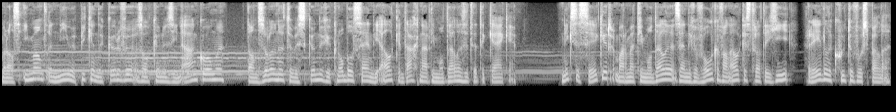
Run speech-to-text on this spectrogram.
Maar als iemand een nieuwe piekende curve zal kunnen zien aankomen, dan zullen het de wiskundige knobbels zijn die elke dag naar die modellen zitten te kijken. Niks is zeker, maar met die modellen zijn de gevolgen van elke strategie redelijk goed te voorspellen,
